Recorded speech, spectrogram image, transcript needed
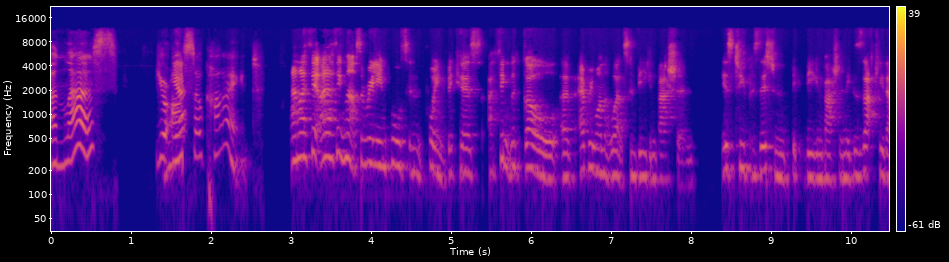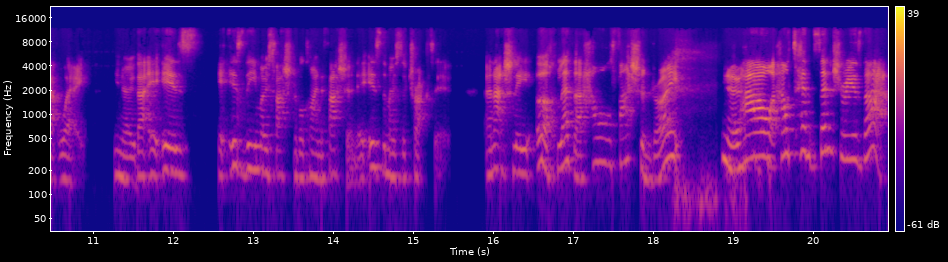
unless you're yeah. also kind. And i think i think that's a really important point because i think the goal of everyone that works in vegan fashion is to position vegan fashion exactly that way. You know that it is it is the most fashionable kind of fashion. It is the most attractive. And actually, ugh, leather, how old fashioned, right? You know, how how 10th century is that?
